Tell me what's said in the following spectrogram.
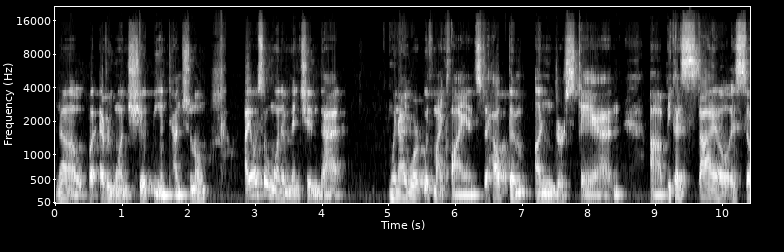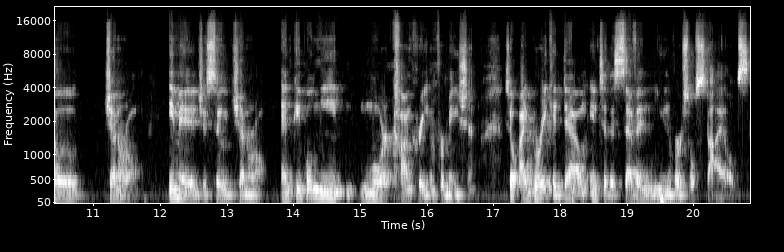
No but everyone should be intentional. I also want to mention that when I work with my clients to help them understand, uh, because style is so general, image is so general, and people need more concrete information. So I break it down into the seven universal styles.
